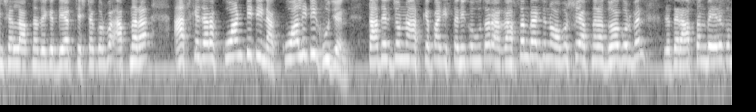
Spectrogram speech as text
ইনশাল্লাহ আপনাদেরকে দেওয়ার চেষ্টা করব। আপনারা আজকে যারা কোয়ান্টিটি না কোয়ালিটি খুঁজেন, তাদের জন্য আজকে পাকিস্তানি কবুতর। আর রাফসান ভাইয়ের জন্য অবশ্যই আপনারা দোয়া করবেন, যাতে রাফসান ভাই এরকম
